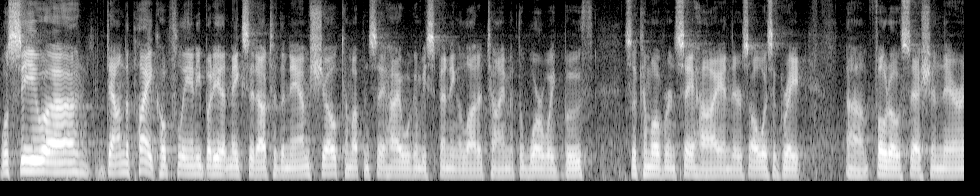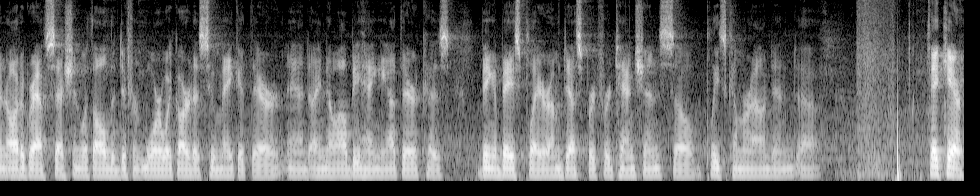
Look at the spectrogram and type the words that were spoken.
We'll see you uh, down the pike. Hopefully, anybody that makes it out to the NAMM show, come up and say hi. We're going to be spending a lot of time at the Warwick booth, so come over and say hi. And there's always a great um, photo session there, an autograph session with all the different Warwick artists who make it there. And I know I'll be hanging out there because being a bass player, I'm desperate for attention. So please come around and uh, take care.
